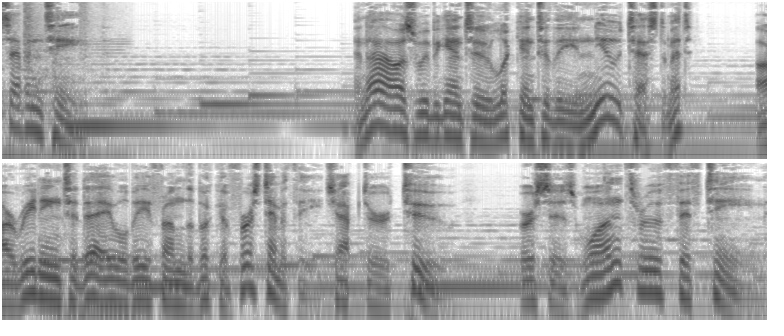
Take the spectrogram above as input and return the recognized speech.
17th. And now, as we begin to look into the New Testament, our reading today will be from the book of 1 Timothy, chapter 2, verses 1 through 15.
